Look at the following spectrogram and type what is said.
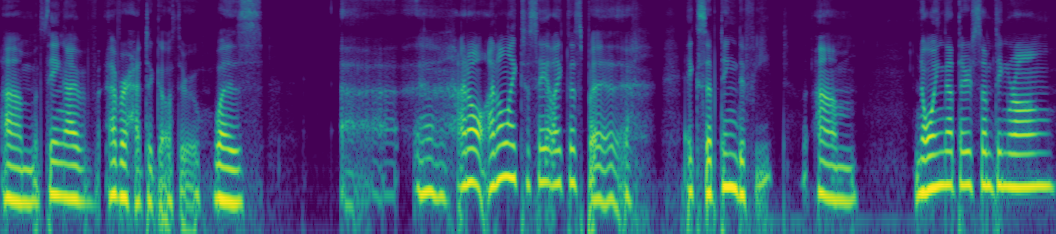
um, thing I've ever had to go through was, uh, uh, I don't, I don't like to say it like this, but uh, accepting defeat, um, knowing that there's something wrong,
